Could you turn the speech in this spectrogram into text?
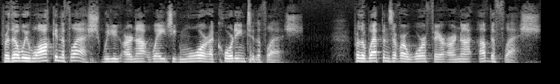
For though we walk in the flesh, we are not waging war according to the flesh. For the weapons of our warfare are not of the flesh,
